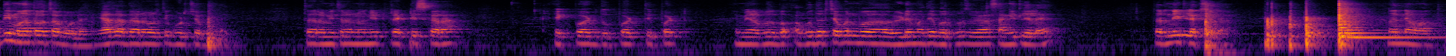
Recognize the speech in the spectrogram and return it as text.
अगदी महत्त्वाचा बोल आहे. याच आधारावरती पुढचे बोल आहे तर मित्रांनो नीट प्रॅक्टिस करा. एकपट दुप्पट तिप्पट. हे मी अगो अगोदरच्या पण व्हिडिओमध्ये भरपूर वेळा सांगितलेलं आहे. तर नीट लक्ष द्या. धन्यवाद.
